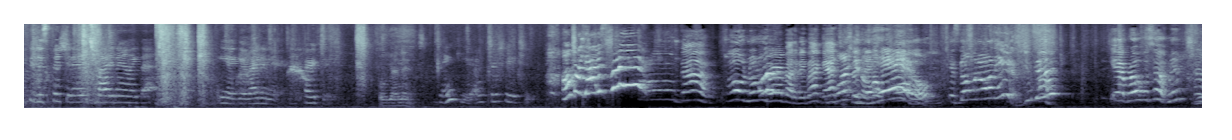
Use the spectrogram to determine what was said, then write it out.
You could just push it in, slide it in like that. Yeah, get right in there. Perfect. What we got next? Thank you. I appreciate you. Oh my God, it's prayer! Oh God! Oh no, don't worry about it, baby. I got What you. Say in no the more. hell is going on here? You good? Yeah, bro. What's up, man? You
